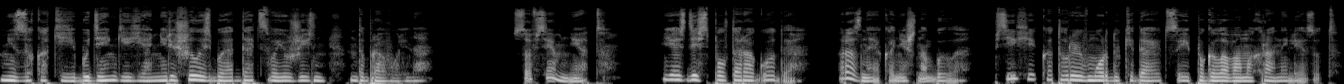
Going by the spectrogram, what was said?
Ни за какие бы деньги я не решилась бы отдать свою жизнь добровольно. Совсем нет. Я здесь полтора года, Разное, конечно, было. Психи, которые в морду кидаются и по головам охраны лезут.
